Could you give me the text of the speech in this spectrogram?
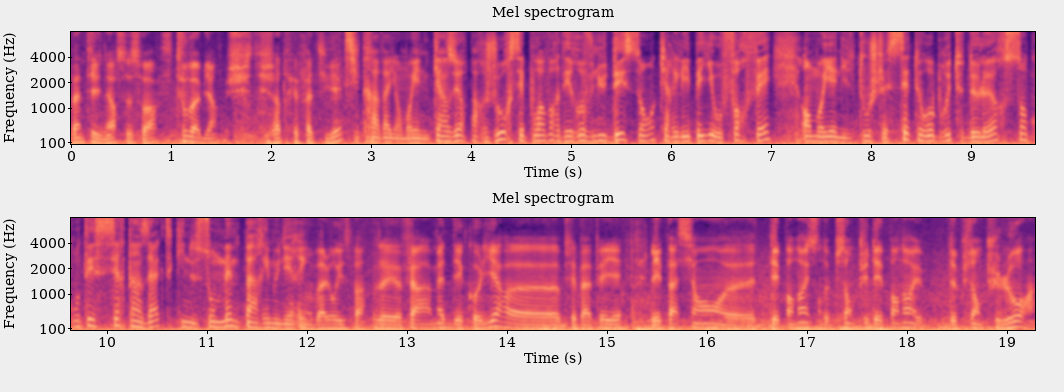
21h ce soir, si tout va bien. Je suis déjà très fatigué. S'il travaille en moyenne 15 heures par jour, c'est pour avoir des revenus décents car il est payé au forfait. En moyenne, il touche 7 euros brut de l'heure sans compter certains actes qui ne sont même pas rémunérés. On ne valorise pas. Vous allez faire mettre des euh, c'est pas payé. Les patients euh, dépendants, ils sont de plus en plus dépendants et de plus en plus lourds.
